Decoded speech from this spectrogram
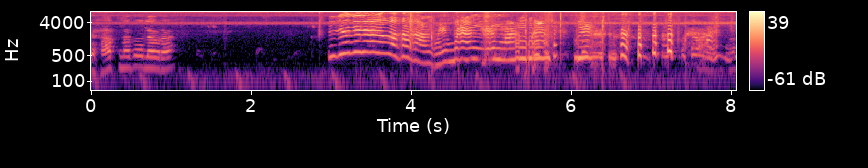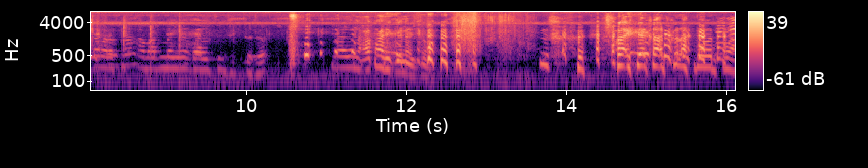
এ হাত না তো লেওরা। হাতা নাই কাঠ খোলা দেবো তোমার?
